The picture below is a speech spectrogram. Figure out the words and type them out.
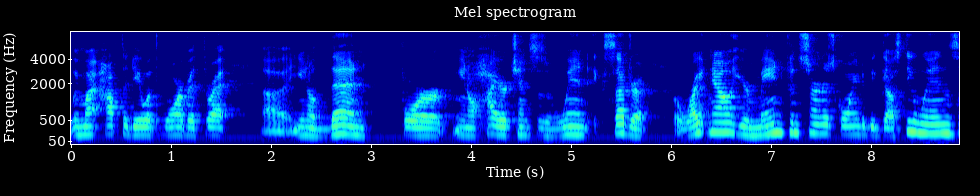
we might have to deal with more of a threat, uh, you know, then for, you know, higher chances of wind, etc. But right now, your main concern is going to be gusty winds,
